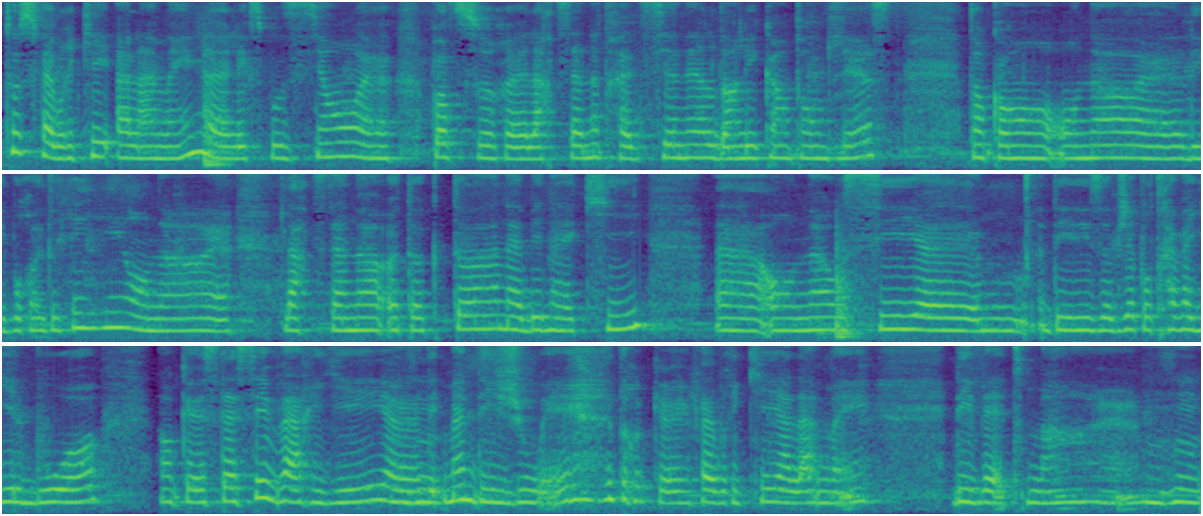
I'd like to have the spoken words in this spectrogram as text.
tous fabriqués à la main. Euh, l'exposition euh, porte sur l'artisanat traditionnel dans les cantons de l'Est. Donc on, on a des broderies, on a de l'artisanat autochtone, abénaki. on a aussi des objets pour travailler le bois. Donc c'est assez varié, mm-hmm. même des jouets, donc fabriqués à la main. des vêtements. Mm-hmm.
